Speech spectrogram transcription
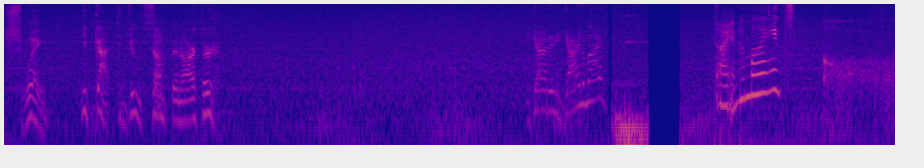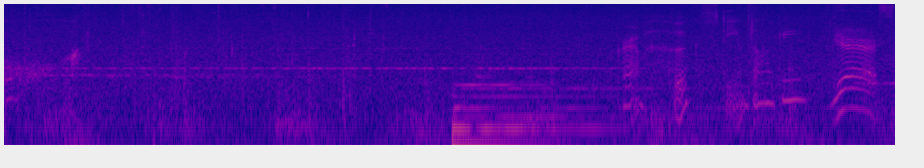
swing. You got to do something, Arthur. You got any dynamite? Dynamite? Oh. Grab hook, steam doggy. Yes.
